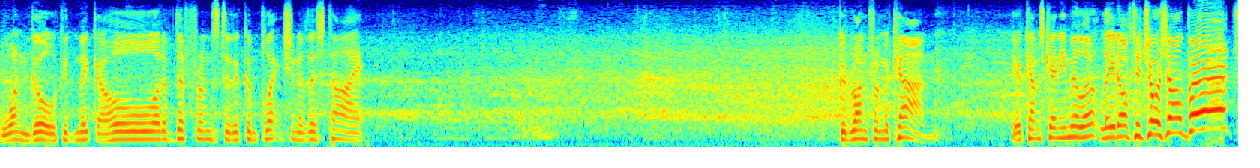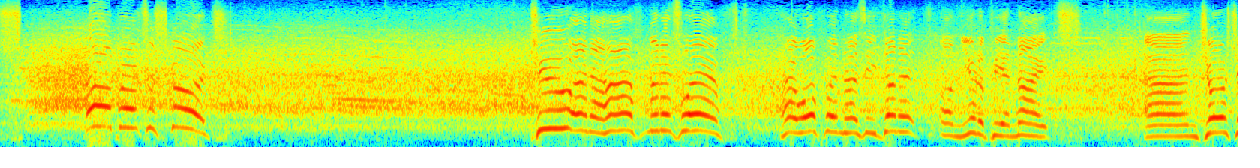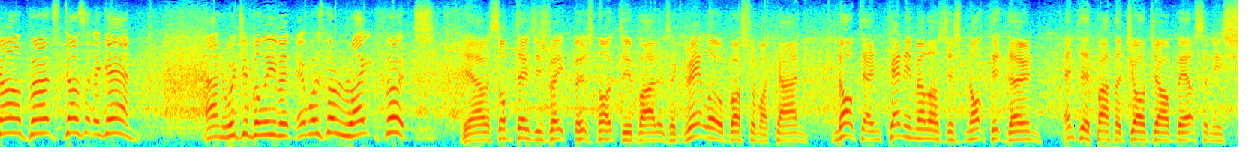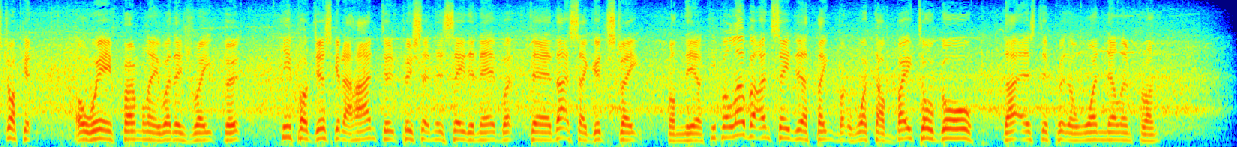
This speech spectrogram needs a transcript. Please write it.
one goal could make a whole lot of difference to the complexion of this tie. Good run from McCann. Here comes Kenny Miller, laid off to Jorg Albertz. Albertz has scored! Two and a half minutes left. How often has he done it on European nights? And Jorg Albertz does it again. And would you believe it, it was the right foot. Yeah, sometimes his right foot's not too bad. It was a great little burst from McCann. Knocked it in. Kenny Miller's just knocked it down into the path of Jorg Albertz and he struck it away firmly with his right foot. Keeper just got a hand to it, push it in the side of the net, but uh, that's a good strike from there. Keep a little bit unsighted, I think, but what a vital goal that is to put them 1 0 in front.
